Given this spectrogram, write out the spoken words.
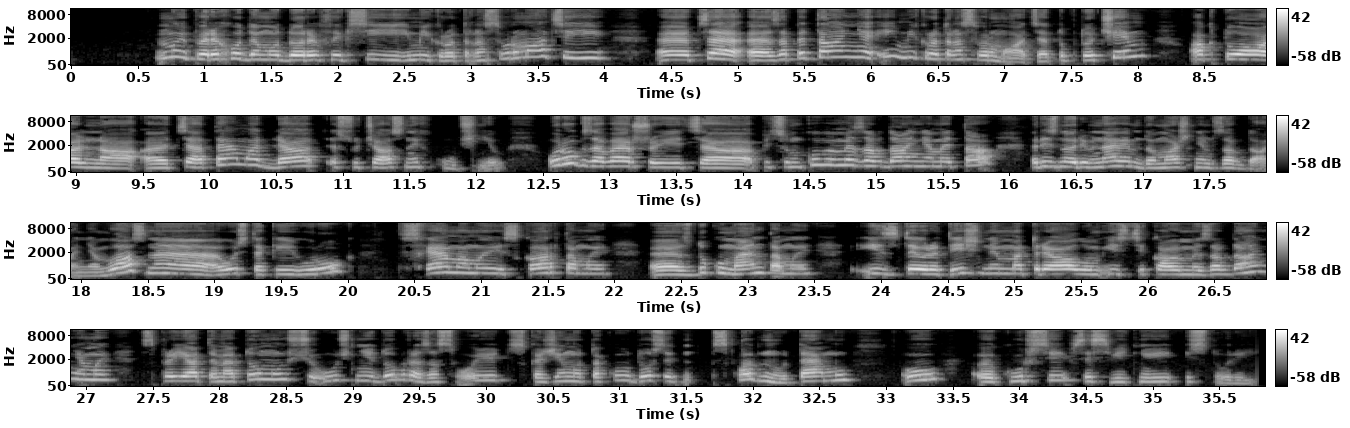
Ну і переходимо до рефлексії і мікротрансформації. Це запитання і мікротрансформація. Тобто, чим актуальна ця тема для сучасних учнів. Урок завершується підсумковими завданнями та різнорівневим домашнім завданням. Власне, ось такий урок з схемами, з картами, е, з документами, із теоретичним матеріалом, із цікавими завданнями сприятиме тому, що учні добре засвоюють, скажімо, таку досить складну тему у е, курсі всесвітньої історії.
